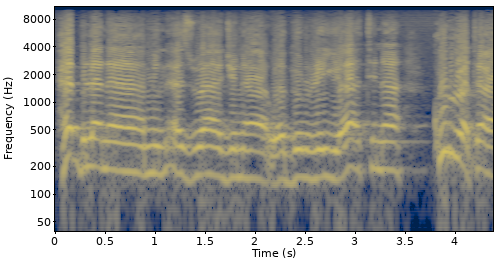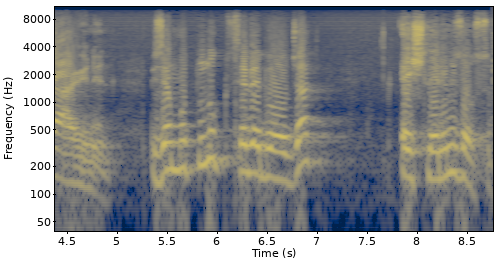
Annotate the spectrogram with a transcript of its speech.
heb lena min ezvacina ve zürriyatina kurrate a'yunin. Bize mutluluk sebebi olacak eşlerimiz olsun.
